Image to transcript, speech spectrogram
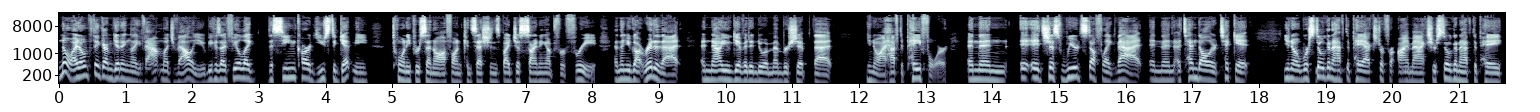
No, I don't think I'm getting like that much value because I feel like the scene card used to get me 20% off on concessions by just signing up for free. And then you got rid of that and now you give it into a membership that you know I have to pay for, and then it, it's just weird stuff like that. And then a ten dollar ticket, you know, we're still going to have to pay extra for IMAX. You're still going to have to pay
